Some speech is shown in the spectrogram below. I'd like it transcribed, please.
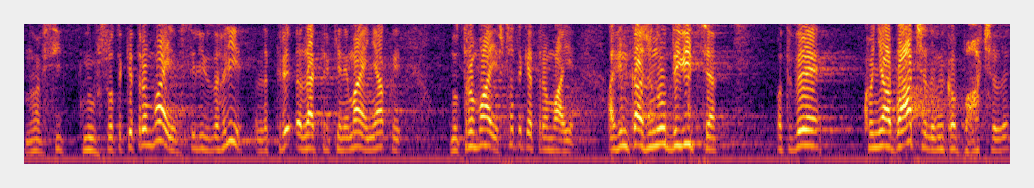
Ну, а всі, ну що таке трамваї? В селі взагалі електри- електрики немає ніякої. Ну, трамваї, що таке трамваї? А він каже: ну дивіться, от ви коня бачили? Він каже, бачили.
